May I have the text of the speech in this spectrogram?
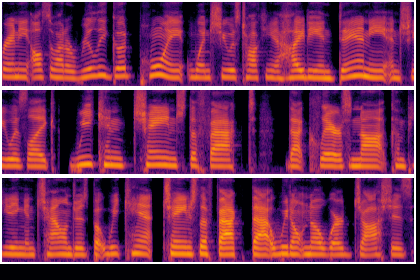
Frannie also had a really good point when she was talking to Heidi and Danny, and she was like, We can change the fact that Claire's not competing in challenges, but we can't change the fact that we don't know where Josh's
